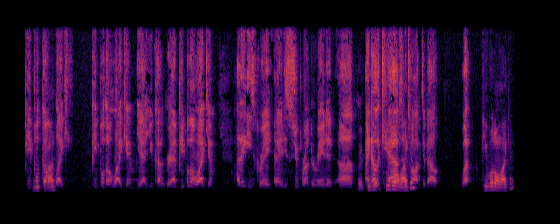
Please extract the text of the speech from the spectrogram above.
People UConn? don't like people don't like him. Yeah, UConn grad. People don't like him. I think he's great. Uh, he's super underrated. Um, Wait, I know people- the Cavs don't like him? talked about what. People don't like him.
